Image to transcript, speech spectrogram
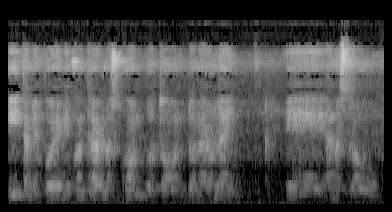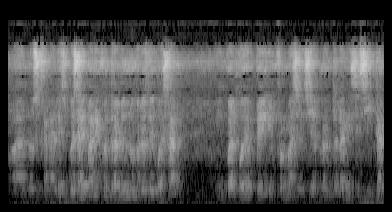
Y también pueden encontrarnos con botón donar online eh, a, nuestro, a los canales. Pues ahí van a encontrar los números de WhatsApp, en cual pueden pedir información si de pronto la necesitan,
